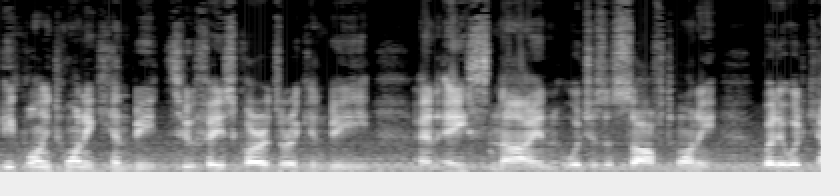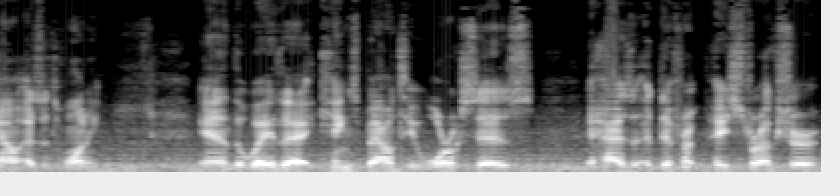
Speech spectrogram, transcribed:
equaling 20 can be two face cards, or it can be an ace 9, which is a soft 20, but it would count as a 20. And the way that King's Bounty works is it has a different pay structure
